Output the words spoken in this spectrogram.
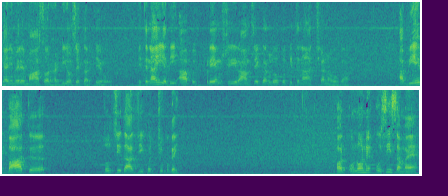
यानी मेरे मांस और हड्डियों से करते हो। इतना ही यदि आप प्रेम श्री राम से कर लो तो कितना अच्छा न होगा। अब ये बात तुलसीदास जी को चुप गई। और उन्होंने उसी समय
